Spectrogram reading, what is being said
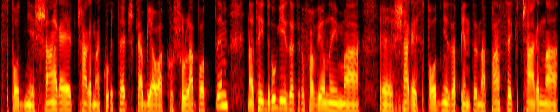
spodnie szare, czarna kurteczka, biała koszula pod tym. Na tej drugiej zakrwawionej ma e, szare spodnie zapięte na pasek, czarna,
